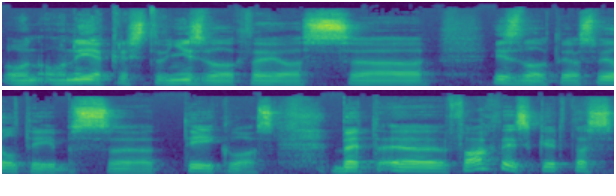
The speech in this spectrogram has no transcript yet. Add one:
un, un iekrist viņu izvilktajos, uh, izvilktajos viltības uh, tīklos. Bet uh, faktiski ir tas,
